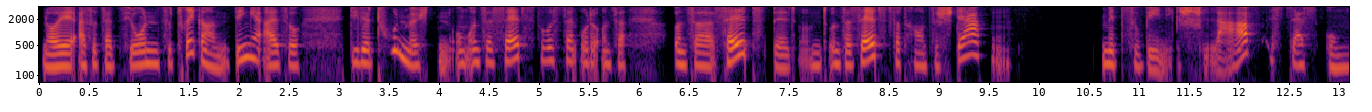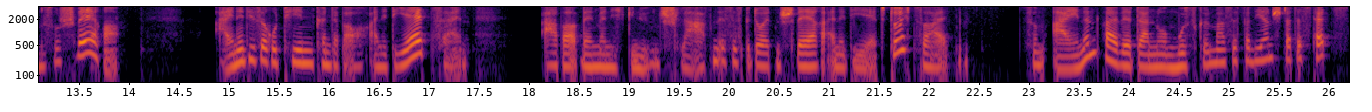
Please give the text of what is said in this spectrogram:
neue Assoziationen zu triggern, Dinge also, die wir tun möchten, um unser Selbstbewusstsein oder unser, unser Selbstbild und unser Selbstvertrauen zu stärken. Mit zu wenig Schlaf ist das umso schwerer. Eine dieser Routinen könnte aber auch eine Diät sein. Aber wenn wir nicht genügend schlafen, ist es bedeutend schwerer, eine Diät durchzuhalten. Zum einen, weil wir dann nur Muskelmasse verlieren statt des Fetts.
